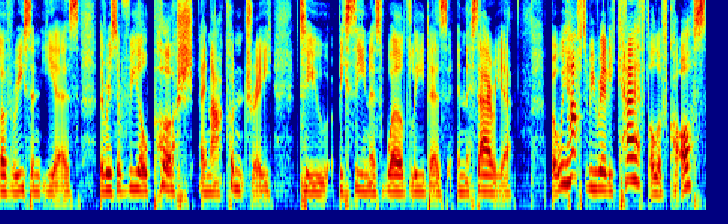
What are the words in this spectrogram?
of recent years, there is a real push in our country to be seen as world leaders in this area. But we have to be really careful, of course,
